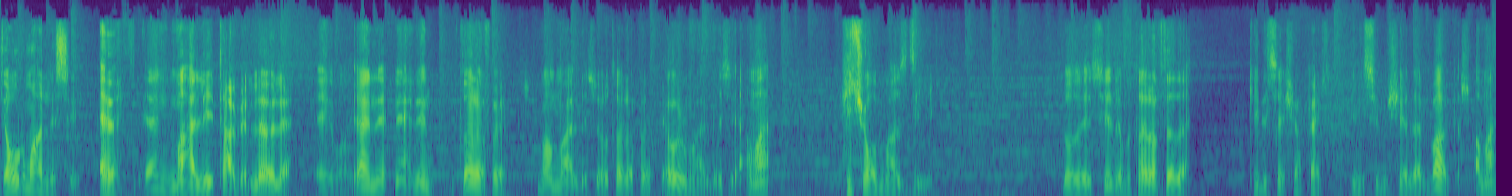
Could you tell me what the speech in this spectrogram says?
Gavur Mahallesi. Evet, yani mahalli tabirle öyle. Eyvallah. Yani nehrin bu tarafı Müslüman mahallesi, o tarafı Yavur mahallesi. Ama hiç olmaz değil. Dolayısıyla bu tarafta da kilise, şapel, cinsi bir şeyler vardır. Ama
